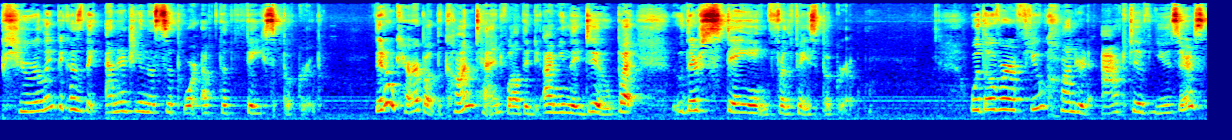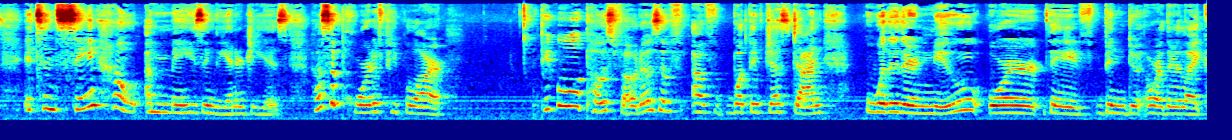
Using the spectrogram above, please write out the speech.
purely because of the energy and the support of the Facebook group. They don't care about the content. Well, they do, I mean they do, but they're staying for the Facebook group. With over a few hundred active users, it's insane how amazing the energy is, how supportive people are. People will post photos of, of what they've just done, whether they're new or they've been doing, or they're like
